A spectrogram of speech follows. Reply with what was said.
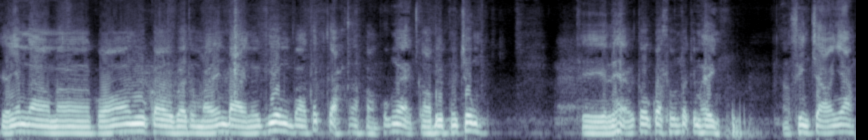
Thì anh em nào mà có nhu cầu về thùng máy đánh bài nói riêng và tất cả sản phẩm công nghệ cờ bịp nói chung thì liên hệ với tôi qua số điện thoại trên hình. À, xin chào anh em.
